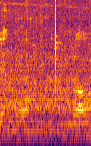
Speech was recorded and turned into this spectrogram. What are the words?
Dạ, dạ. chẳng đó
